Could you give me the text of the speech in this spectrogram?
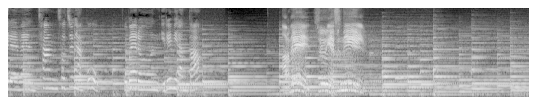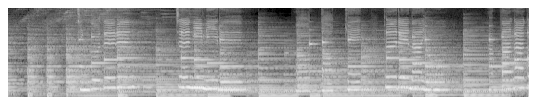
이름은 참 소중하고 보배로운 이름이란다. 아멘, 주 예수님. 친구들은 주님 이름 어떻게 부르나요? 합당하고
